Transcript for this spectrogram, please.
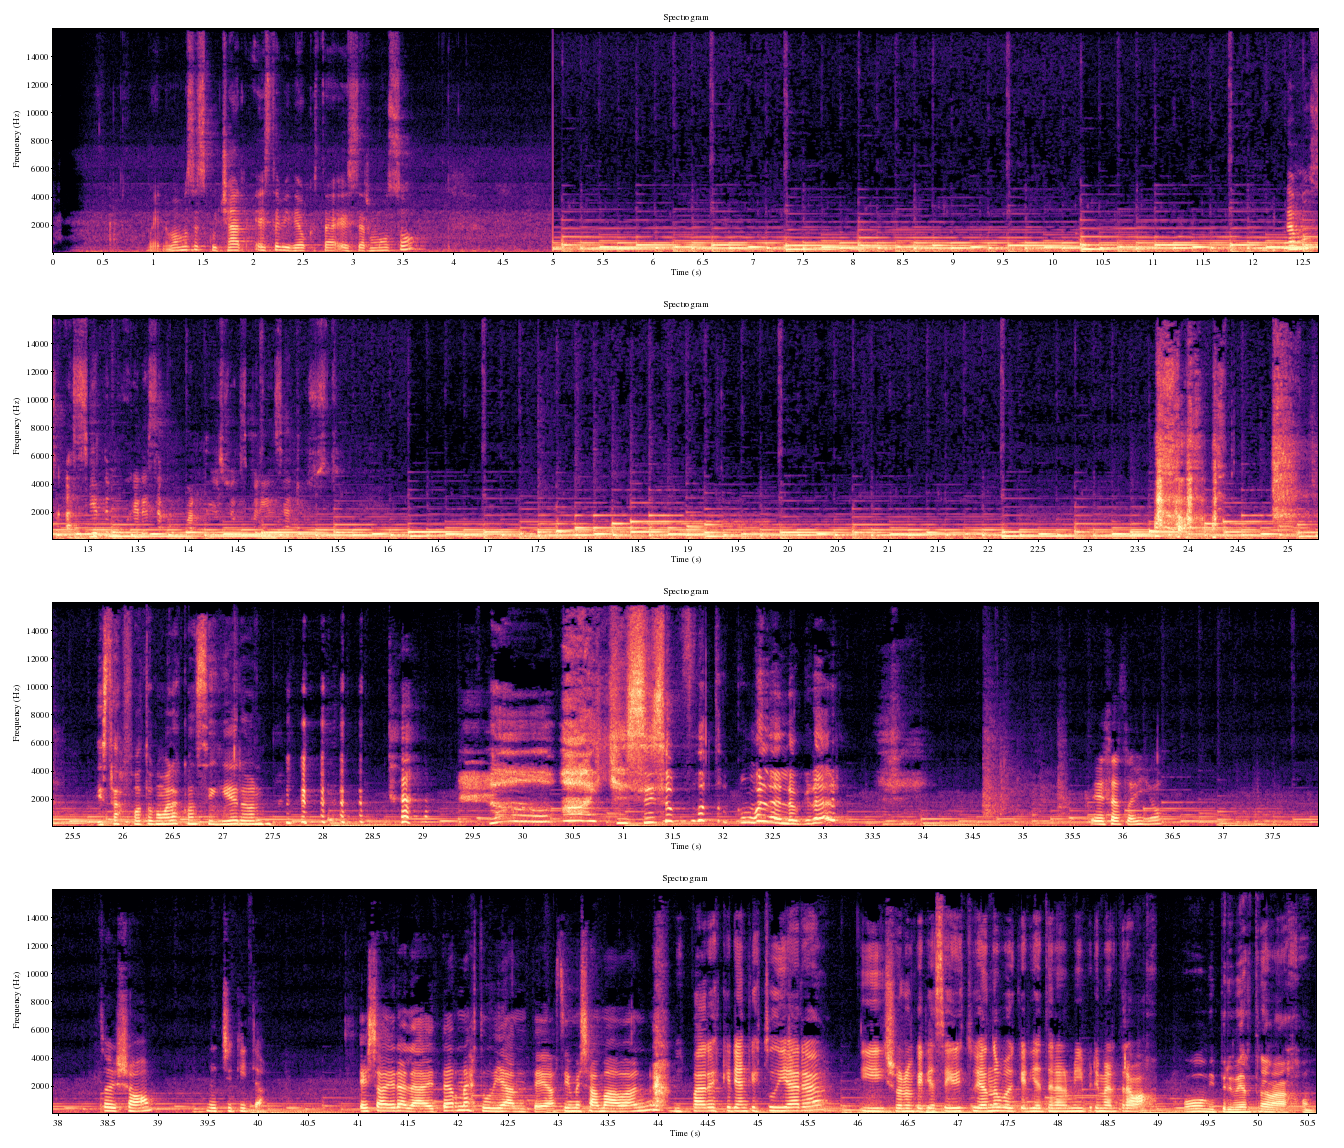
Bueno, vamos a escuchar este video que está, es hermoso. Invitamos a siete mujeres ¿Estas fotos cómo las consiguieron? ¿Qué es esa foto? ¿Cómo la lograron? Esa soy yo. Soy yo, de chiquita. Ella era la eterna estudiante, así me llamaban. Mis padres querían que estudiara y yo no quería seguir estudiando porque quería tener mi primer trabajo. Oh, mi primer trabajo.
